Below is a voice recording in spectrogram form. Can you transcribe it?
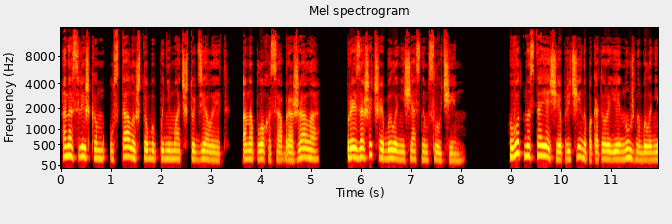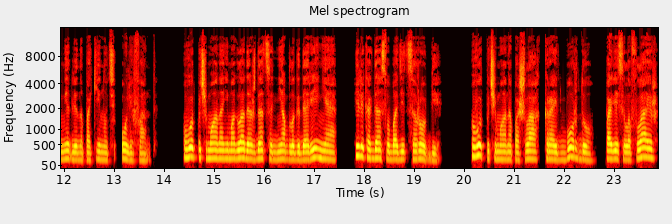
Она слишком устала, чтобы понимать, что делает. Она плохо соображала, Произошедшее было несчастным случаем. Вот настоящая причина, по которой ей нужно было немедленно покинуть Олифант. Вот почему она не могла дождаться Дня Благодарения или когда освободится Робби. Вот почему она пошла к райдборду, повесила флаер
